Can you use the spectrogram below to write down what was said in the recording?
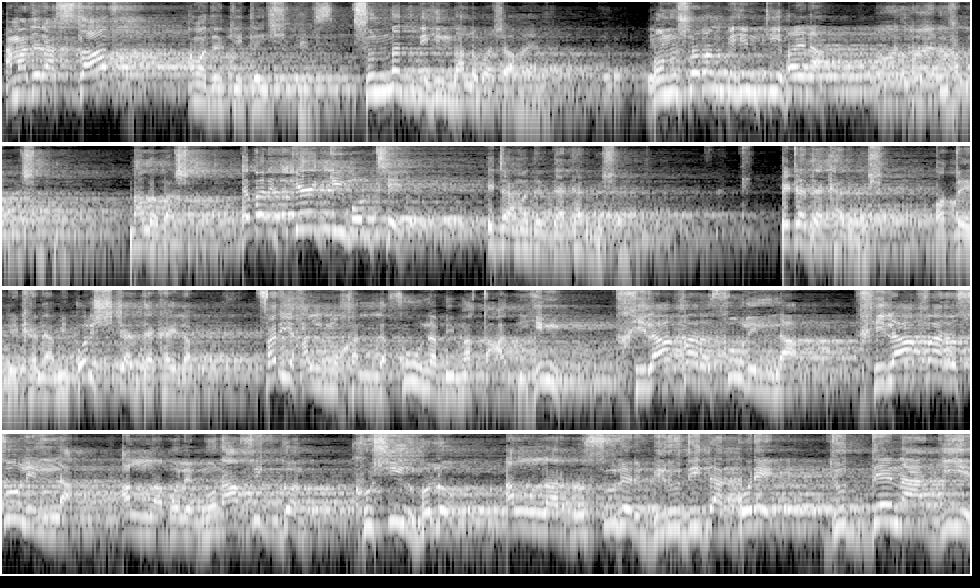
আমাদের আসলাফ আমাদেরকে এটাই শিখাইছে। সুন্নতবিহীন ভালোবাসা হয় না। অনুসরণবিহীন কি হয় না? ভালোবাসা। ভালোবাসা। এবারে কে কি বলছে? এটা আমাদের দেখার বিষয়। এটা দেখার বিষয়। অতএব এখানে আমি পরিষ্কার দেখাইলাম, ফারিহাল মুখাল্লাফুন বিমাকাদিহিম, খিলাফা রাসূলিল্লাহ খিলাফা রাসূলিল্লাহ। আল্লাহ বলে, মুনাফিকগণ খুশি হলো আল্লাহর রসুলের বিরোধিতা করে যুদ্ধে না গিয়ে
